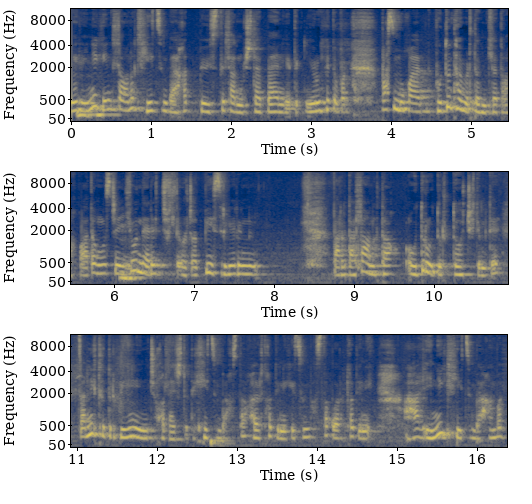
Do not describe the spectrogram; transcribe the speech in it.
Яг энийг энэ 7 хоногт хийцэн байхад би сэтгэл хангамжтай байна гэдэг нь ерөнхийдөө баг бас муухай бүдүүн тамиртай мэдлээд байгаа байхгүй. Одоо хүмүүс чинь илүү нарийнчлалтай болж байгаа. Би эсрэгээр нь бараг 7 хоногтой өдөр өдөртөө ч гэдэм те. За нэг өдөр би энэ энэ чухал ажлуудыг хийцэн байх хэрэгтэй. Хоёр дахьад энийг хийцэн байх хэрэгтэй. Гурав дахьад энийг аа энийг л хийцэн байх юм бол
